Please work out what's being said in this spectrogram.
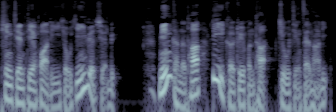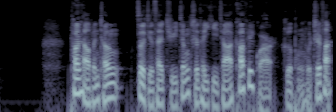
听见电话里有音乐旋律，敏感的他立刻追问他究竟在哪里。唐亚文称自己在曲江池的一家咖啡馆和朋友吃饭。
